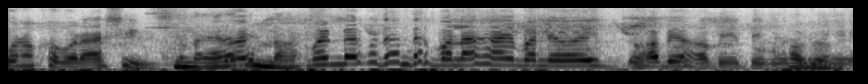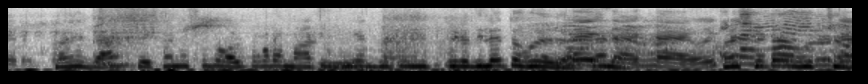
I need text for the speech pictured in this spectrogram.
কোনো খবর আসেনি। না, এরকম না। মেম্বার প্রধানদের বলা হয় বলে ওই হবে হবে দেবো হবে। মানে জাস্ট এখানে শুধু অল্প করে মাটি দিয়ে দুটো ইট পেরে দিলে তো হয়ে যায় হয়ে তাই না? হ্যাঁ ওই মানে সেটা হচ্ছে না।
